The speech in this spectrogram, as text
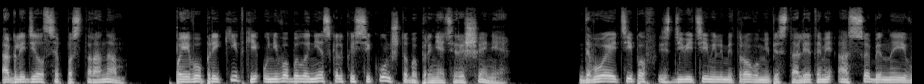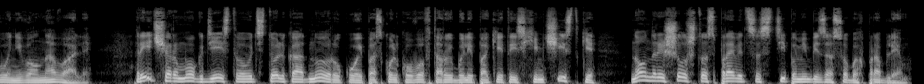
Огляделся по сторонам. По его прикидке, у него было несколько секунд, чтобы принять решение. Двое типов с 9-миллиметровыми пистолетами особенно его не волновали. Ричард мог действовать только одной рукой, поскольку во второй были пакеты из химчистки, но он решил, что справится с типами без особых проблем.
